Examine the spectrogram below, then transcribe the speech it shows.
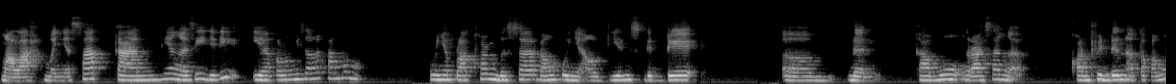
malah menyesatkan ya nggak sih jadi ya kalau misalnya kamu punya platform besar kamu punya audiens gede em, dan kamu ngerasa nggak confident atau kamu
